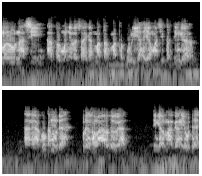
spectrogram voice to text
melunasi atau menyelesaikan mata-mata kuliah yang masih tertinggal. Nah, ini aku kan udah udah kelar tuh kan, tinggal magang ya udah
